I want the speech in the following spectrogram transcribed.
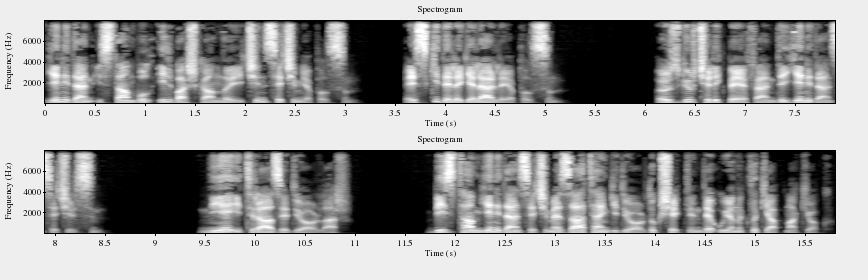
Yeniden İstanbul İl Başkanlığı için seçim yapılsın. Eski delegelerle yapılsın. Özgür Çelik Beyefendi yeniden seçilsin. Niye itiraz ediyorlar? Biz tam yeniden seçime zaten gidiyorduk şeklinde uyanıklık yapmak yok.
